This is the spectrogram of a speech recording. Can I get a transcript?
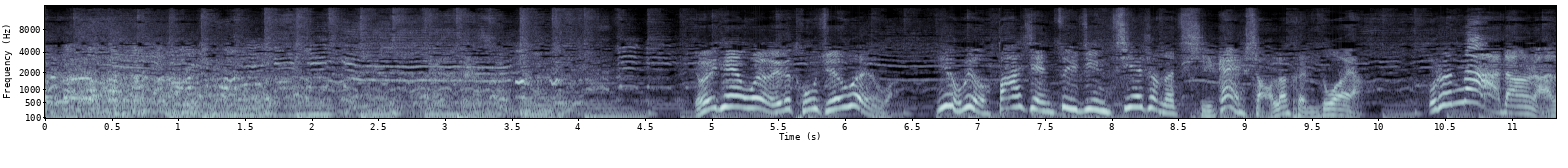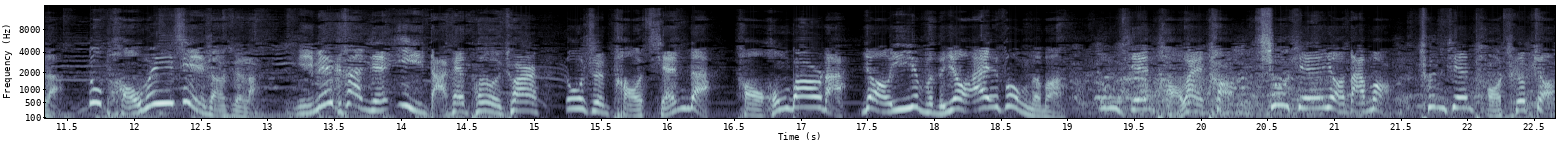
有一天，我有一个同学问我：“你有没有发现最近街上的乞丐少了很多呀？”我说：“那当然了，都跑微信上去了。你没看见一打开朋友圈都是讨钱的、讨红包的、要衣服的、要 iPhone 的吗？冬天讨外套，秋天要大帽，春天讨车票，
